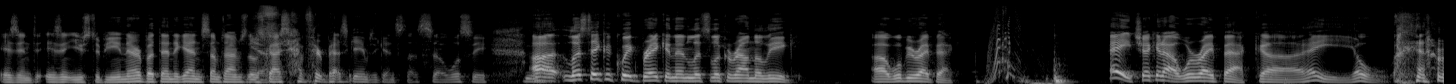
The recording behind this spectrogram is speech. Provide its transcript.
isn't isn't used to being there. But then again, sometimes those Yeah. guys have their best games against us. So we'll see. Uh, let's take a quick break and then let's look around the league. Uh, we'll be right back. Hey, check it out. We're right back. Uh, hey, yo. I don't know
